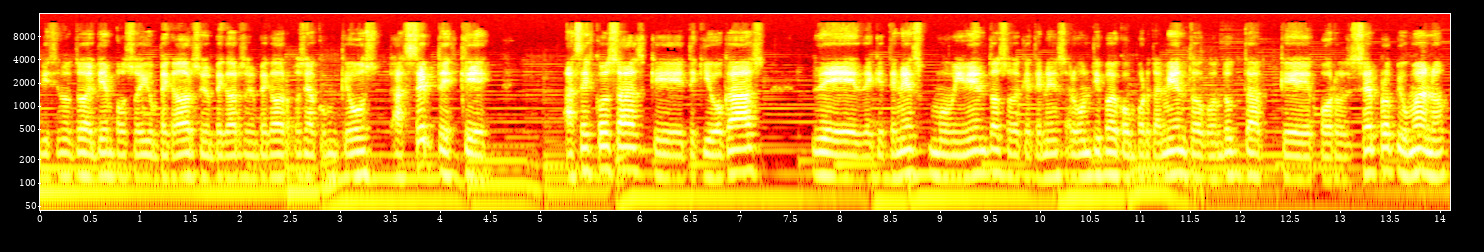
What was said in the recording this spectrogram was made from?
diciendo todo el tiempo soy un pecador, soy un pecador, soy un pecador, o sea, con que vos aceptes que haces cosas, que te equivocás, de, que tenés movimientos o de que tenés algún tipo de comportamiento o conducta que por ser propio humano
